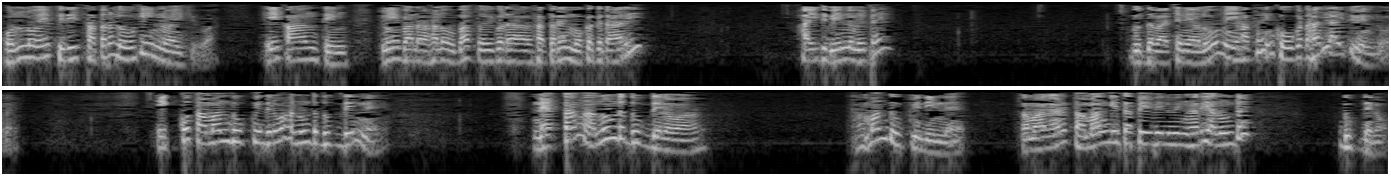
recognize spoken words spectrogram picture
ඔන්න ඔය පිරිස් හතර ලෝකේ ඉන්නවයි කිව්වා. ඒ කාන්තෙන් මේ බණ අහන ඔබත් ඔය කොට හතරෙන් මොකකට හරි අයිති වෙන්න මෙපේ. බුද්ධ වචනේ අනුව මේ හතරෙන් කෝකට හරි අයිති වෙන්න ඕනේ. එක්ක Taman දුක් විඳිනවා අනුන්ට දුක් දෙන්නේ නැත්තම් අනුන්ට දුක් දෙනවා Taman දුක් විඳින්නේ සමහරවිට Tamanගේ සැපේ වෙනුවෙන් හරි අනුන්ට දුක් දෙනවා.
